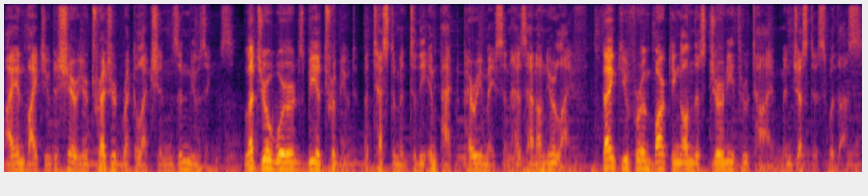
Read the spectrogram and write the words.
I invite you to share your treasured recollections and musings. Let your words be a tribute, a testament to the impact Perry Mason has had on your life. Thank you for embarking on this journey through time and justice with us.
